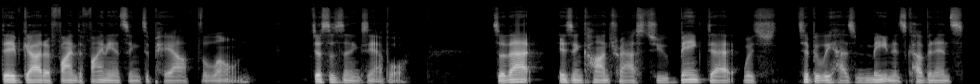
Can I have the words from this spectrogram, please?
they've got to find the financing to pay off the loan, just as an example. So, that is in contrast to bank debt, which typically has maintenance covenants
